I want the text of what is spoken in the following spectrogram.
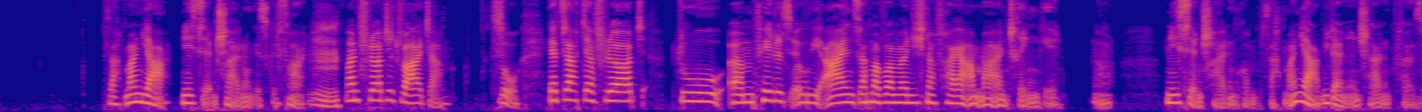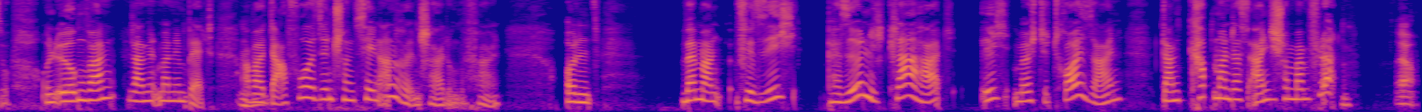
Sagt man ja, nächste Entscheidung ist gefallen. Mhm. Man flirtet weiter. So, jetzt sagt der Flirt, du ähm, fädelst irgendwie ein, sag mal, wollen wir nicht nach Feierabend mal eintrinken gehen? Ja. Nächste Entscheidung kommt, sagt man ja, wieder eine Entscheidung gefallen. So. Und irgendwann landet man im Bett. Mhm. Aber davor sind schon zehn andere Entscheidungen gefallen. Und wenn man für sich persönlich klar hat, ich möchte treu sein, dann kappt man das eigentlich schon beim Flirten. Ja.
